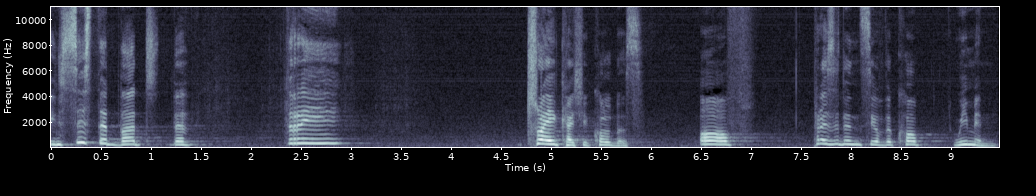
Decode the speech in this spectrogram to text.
insisted that the three troika, she called us, of presidency of the COP women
